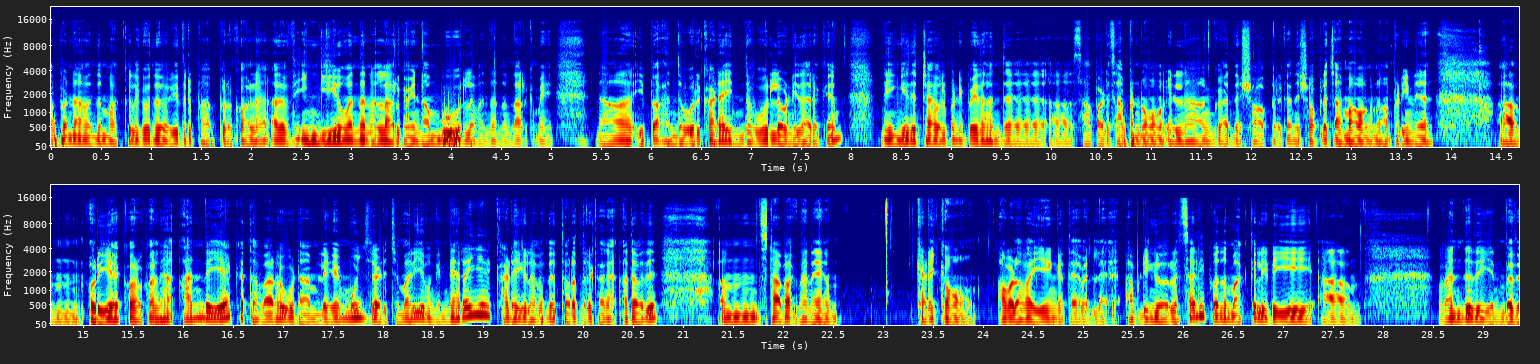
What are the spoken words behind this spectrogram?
அப்படின்னா வந்து மக்களுக்கு வந்து ஒரு எதிர்பார்ப்பு இருக்கும்ல. அதாவது இங்கேயும் வந்தால் நல்லாயிருக்குமே நம்ம ஊரில் வந்தால் நல்லாயிருக்குமே நான் இப்போ அந்த ஒரு கடை இந்த ஊரில் ஒன்றி தான் இருக்குது நீ இங்கேருந்து ட்ராவல் பண்ணி போய் தான் அந்த சாப்பாடு சாப்பிட்ணும். இல்லைனா அங்கே அந்த ஷாப் இருக்குது அந்த ஷாப்பில் ஜாமான் வாங்கணும் அப்படின்னு ஒரு ஏக்கம் இருக்கும்ல. அந்த ஏக்கத்தை வர விடாமலேயே மூஞ்சில் அடித்த மாதிரி இவங்க நிறைய கடைகளை வந்து திறந்துருக்காங்க. அதாவது ஸ்டாபாக் தானே. கிடைக்கும். அவ்வளவா ஏங்க தேவையில்லை. அப்படிங்கிற ஒரு சலிப்பு வந்து மக்களிடையே வந்தது என்பது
